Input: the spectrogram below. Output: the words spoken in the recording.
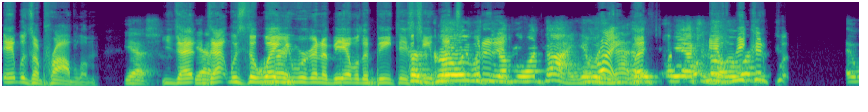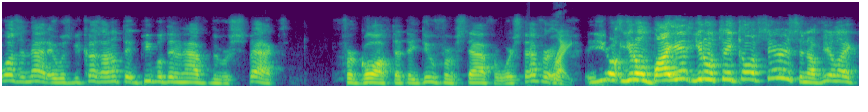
it was a problem. Yes. That yes. that was the way you were going to be able to beat this team. Gurley was the number one guy. It was right. But if we can put, it wasn't that. It was because I don't think people didn't have the respect for Goff that they do for Stafford. Where Stafford, right? You don't you don't buy it. You don't take Goff serious enough. You're like,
